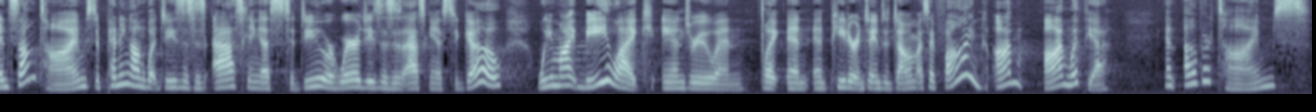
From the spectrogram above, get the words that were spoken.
And sometimes, depending on what Jesus is asking us to do or where Jesus is asking us to go, we might be like Andrew and like and, and Peter and James and John. We might say, "Fine, I'm I'm with you." And other times,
